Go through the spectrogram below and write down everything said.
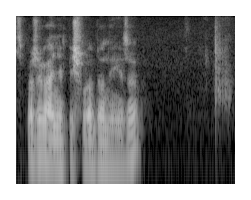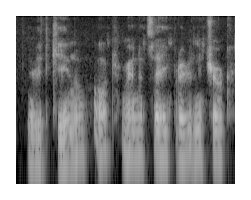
Споживання пішло донизу. Відкинув. От в мене цей провідничок.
